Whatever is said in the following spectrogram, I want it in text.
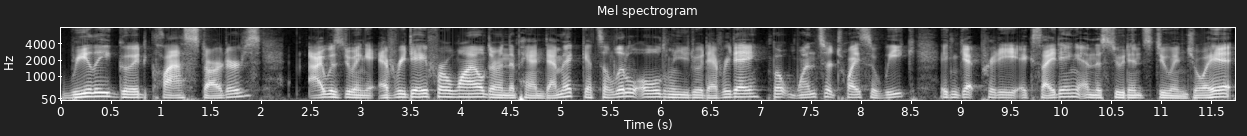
Really good class starters. I was doing it every day for a while during the pandemic. It's a little old when you do it every day, but once or twice a week, it can get pretty exciting and the students do enjoy it.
